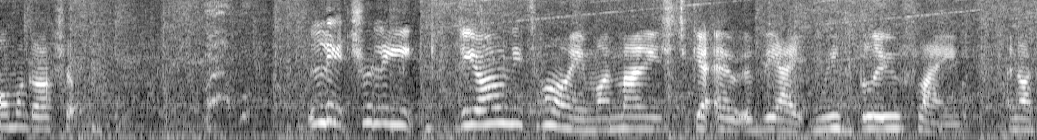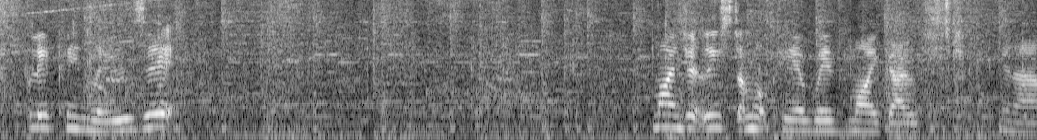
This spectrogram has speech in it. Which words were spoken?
Oh my gosh. Literally the only time I managed to get out of the eight with blue flame and I flipping lose it. Mind you, at least I'm up here with my ghost, you know.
